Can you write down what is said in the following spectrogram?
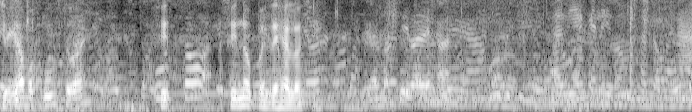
Llegamos justo, ¿eh? Si, si no, pues déjalo así. Sabía que le íbamos a lograr.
